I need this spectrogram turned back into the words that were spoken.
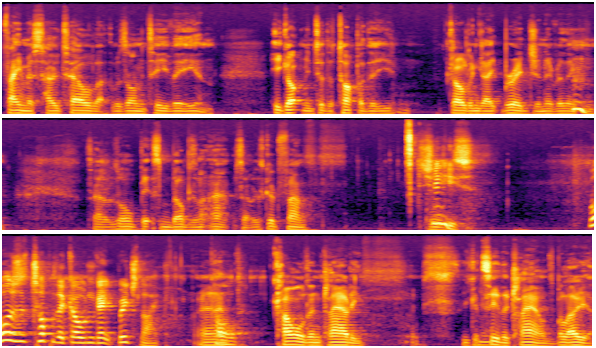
famous hotel that was on TV, and he got me to the top of the Golden Gate Bridge and everything. So it was all bits and bobs like that. So it was good fun. Jeez. What was the top of the Golden Gate Bridge like? Uh, Cold. cold and cloudy. Was- you could see the clouds below you.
